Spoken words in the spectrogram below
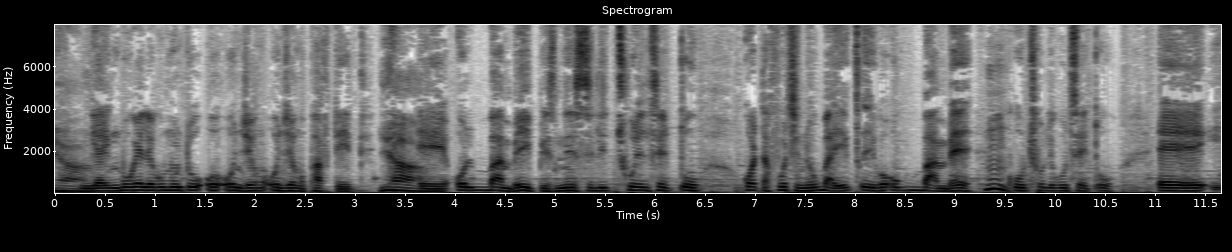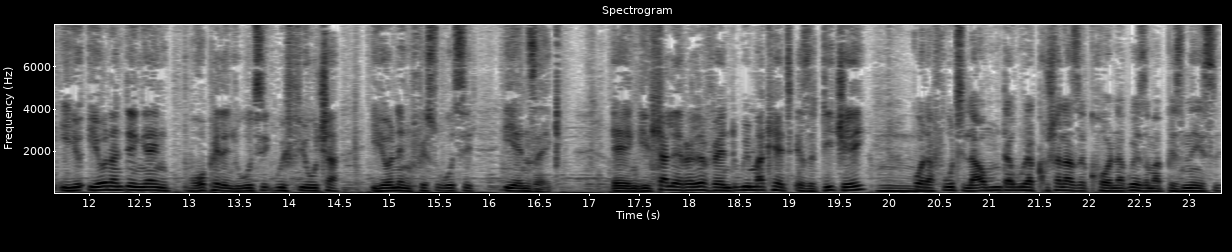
Yeah. ngiyaye ngibukele kumuntu o- onjengo onjengo Puff Daddy. Yeah. eh olibambe ibhizinisi lithule lithe tu kodwa futhi nokuba yiciko ukubambe kuthule kuthe tu eh iyo- iyona into engiyaye ngibhophele nje ukuthi kwi future iyona engifisa ukuthi iyenzeke. Eh ngihlale relevant kwi market as a DJ kodwa futhi la umuntu abuya aqhushalaze khona kweza amabhizinisi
